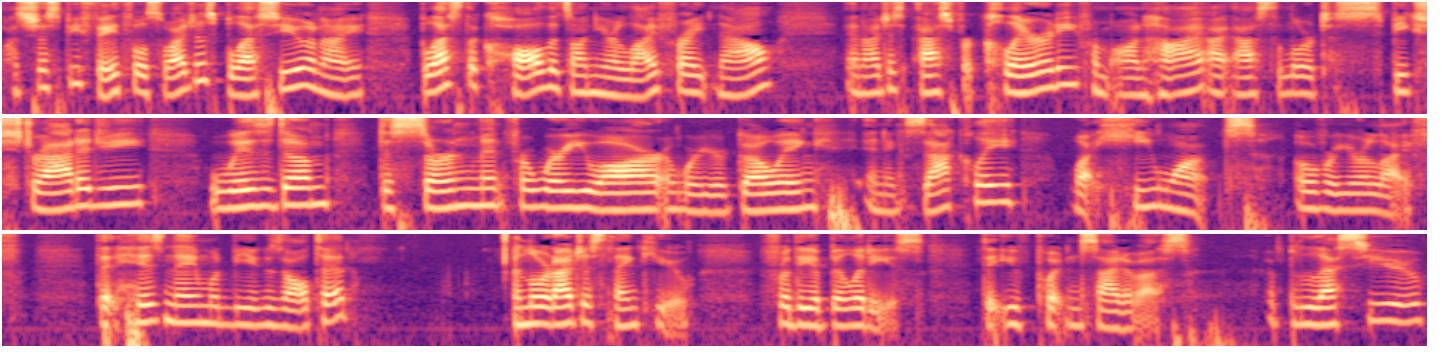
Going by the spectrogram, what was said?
let's just be faithful. So I just bless you and I bless the call that's on your life right now. And I just ask for clarity from on high. I ask the Lord to speak strategy, wisdom, discernment for where you are and where you're going, and exactly what He wants over your life. That His name would be exalted. And Lord, I just thank you for the abilities that you've put inside of us. I bless you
